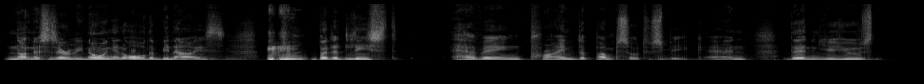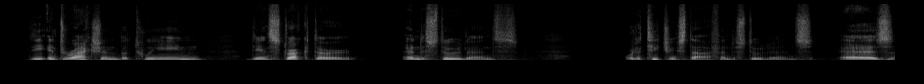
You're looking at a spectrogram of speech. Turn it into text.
not necessarily knowing it all, that'd be nice, mm -hmm. but at least having primed the pump, so to speak. Mm -hmm. And then you use the interaction between the instructor and the students, or the teaching staff and the students, as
